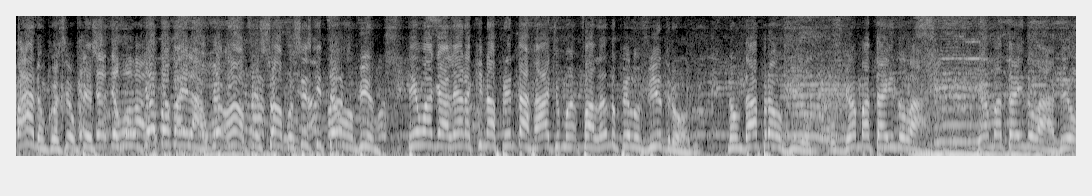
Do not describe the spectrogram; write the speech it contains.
Ah, não consigo. O, pessoal, o Gamba vai lá. Ó, pessoal, vocês que estão ouvindo, tem uma galera aqui na frente da rádio falando pelo vidro. Não dá pra ouvir. O, o Gamba tá indo lá. O Gamba tá indo lá, viu?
